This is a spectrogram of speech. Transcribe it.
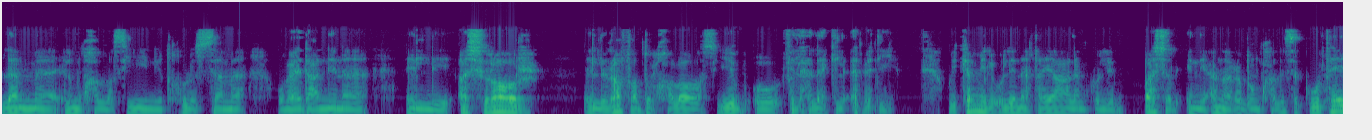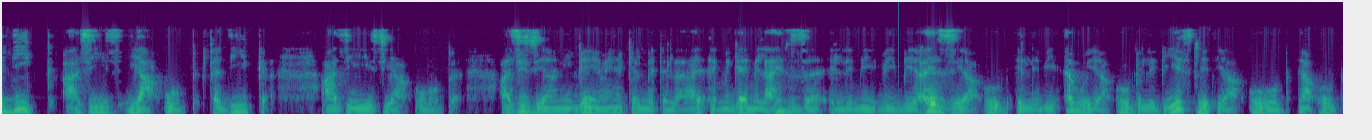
لما المخلصين يدخلوا السماء. وبعد عننا اللي أشرار اللي رفضوا الخلاص يبقوا في الهلاك الأبدي. ويكمل يقول لنا فيعلم كل بشر إني أنا الرب مخلصك وفاديك عزيز يعقوب فاديك عزيز يعقوب. عزيز يعني جاية من هنا كلمة. جاية من العزة اللي بي... بي... بيعز يعقوب اللي بيقوي يعقوب اللي بيسند يعقوب يعقوب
